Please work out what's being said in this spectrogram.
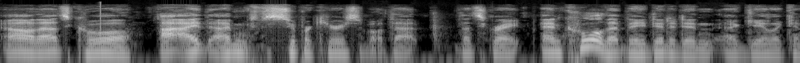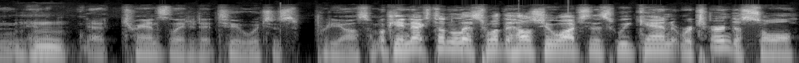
Oh, that's cool. I, I, I'm super curious about that. That's great. And cool that they did it in uh, Gaelic and, and uh, translated it too, which is pretty awesome. Okay, next on the list, what the hell should we watch this weekend? Return to Seoul.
